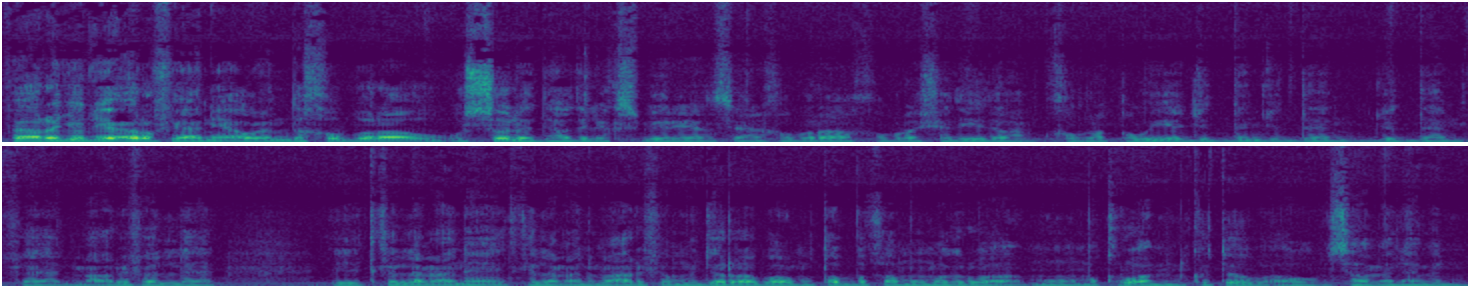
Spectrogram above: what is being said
فرجل يعرف يعني أو عنده خبرة و solid هذه ال experience يعني خبرة خبرة شديدة وخبره قوية جدا جدا جدا. فالمعرفة اللي يتكلم عنها يتكلم عن معرفة مجربة ومطبقة مو مقروءة مو مقروءة من كتب أو سامعنها من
